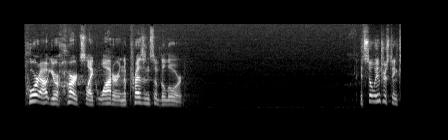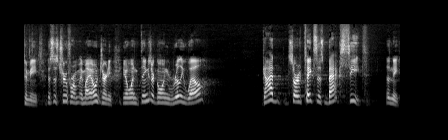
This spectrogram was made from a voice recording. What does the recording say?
Pour out your hearts like water in the presence of the Lord. It's so interesting to me. This is true from in my own journey. You know, when things are going really well, God sort of takes this back seat, doesn't he?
